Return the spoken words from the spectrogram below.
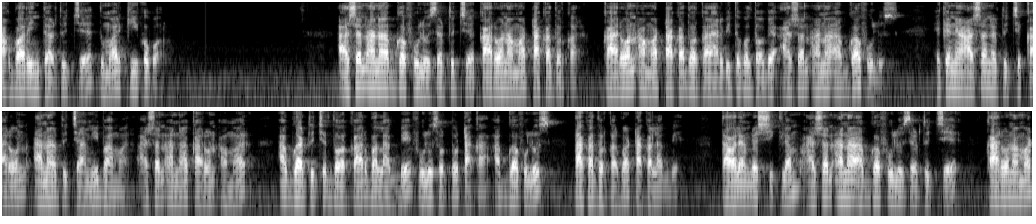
আহবার ইন্তা অর্থ হচ্ছে তোমার কি খবর? আসান আনা আবগা ফুলুস অর্থ হচ্ছে, কারণ আমার টাকা দরকার। কারণ আমার টাকা দরকার আরবিতে বলতে হবে আসান আনা আবগা ফুলুস। এখানে আসান অর্থ হচ্ছে কারণ, আনা অর্থ হচ্ছে আমি বা আমার। আসান আনা কারণ আমার আবগা অর্থ হচ্ছে দরকার বা লাগবে, ফুলুস অর্থ টাকা। আবগা ফুলুস, টাকা দরকার বা টাকা লাগবে। তাহলে আমরা শিখলাম আসান আনা আবগা ফুলুস অর্থ হচ্ছে কারণ আমার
